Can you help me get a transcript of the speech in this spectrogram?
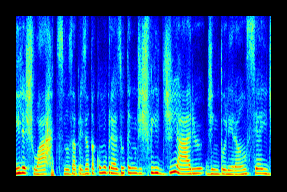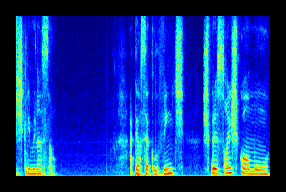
Lilia Schwartz nos apresenta como o Brasil tem um desfile diário de intolerância e discriminação. Até o século XX, expressões como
